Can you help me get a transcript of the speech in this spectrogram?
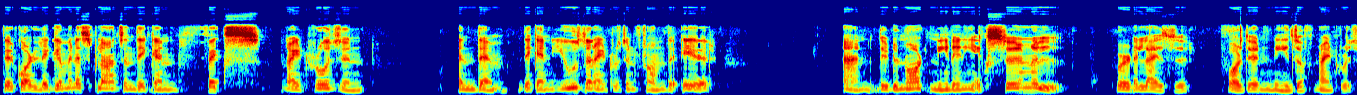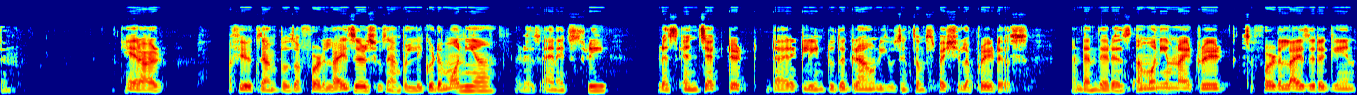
they're called leguminous plants and they can fix nitrogen in them. They can use the nitrogen from the air and they do not need any external fertilizer for their needs of nitrogen. Here are a few examples of fertilizers, for example liquid ammonia, it is NH3, it is injected directly into the ground using some special apparatus. And then there is ammonium nitrate, it's a fertilizer again,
